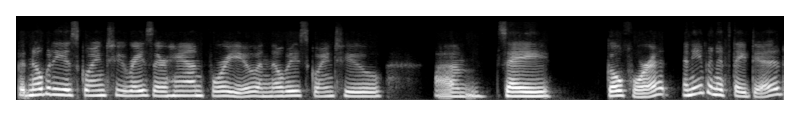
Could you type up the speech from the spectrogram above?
But nobody is going to raise their hand for you, and nobody's going to um, say, go for it. And even if they did,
